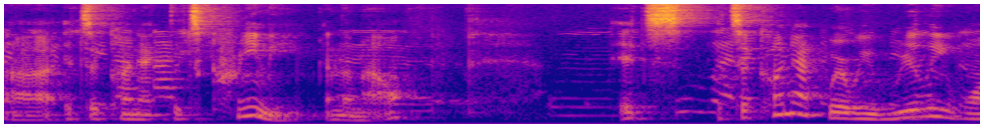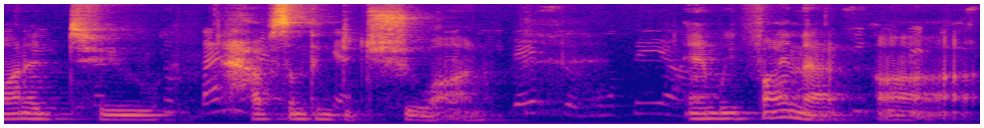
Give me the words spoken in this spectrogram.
Uh, it's a cognac that's creamy in the mouth. It's it's a cognac where we really wanted to have something to chew on and we find that uh,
